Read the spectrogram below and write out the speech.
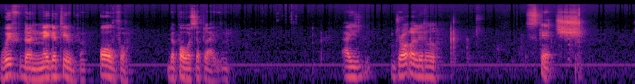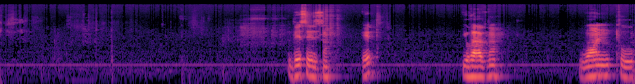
with the negative of the power supply. I draw a little sketch. This is it. You have one, two,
